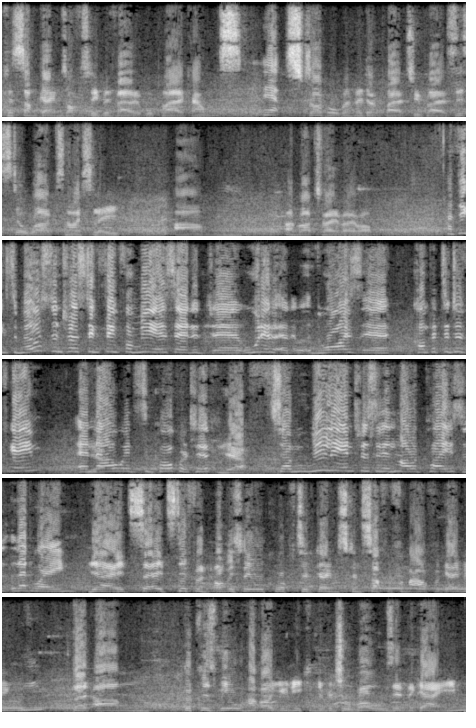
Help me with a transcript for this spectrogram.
Because some games, obviously, with variable player counts, Yep. struggle when they don't play at two players. This still works nicely, um, and works very very well. I think the most interesting thing for me is that it, uh, it was a competitive game, and Yeah. now it's a cooperative. Yeah. So I'm really interested in how it plays that way. Yeah, it's uh, it's different. Obviously, all cooperative games can suffer from alpha gaming, but um, because we all have our unique individual roles in the game,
